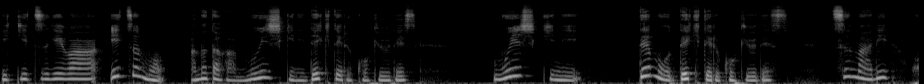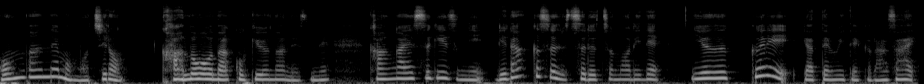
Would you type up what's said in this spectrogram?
息継ぎはいつもあなたが無意識にできてる呼吸です。無意識にでもできてる呼吸です。つまり本番でももちろん可能な呼吸なんですね。考えすぎずにリラックスするつもりでゆっくりやってみてください、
